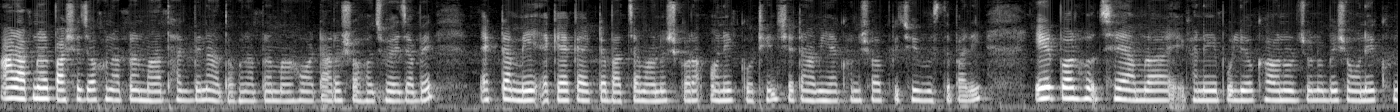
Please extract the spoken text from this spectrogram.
আর আপনার পাশে যখন আপনার মা থাকবে না, তখন আপনার মা হওয়াটা আরও সহজ হয়ে যাবে। একটা মেয়ে, একা একা একটা বাচ্চা মানুষ করা অনেক কঠিন, সেটা আমি এখন সব কিছুই বুঝতে পারি। এরপর হচ্ছে আমরা এখানে পোলিও খাওয়ানোর জন্য বেশ অনেকক্ষণ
